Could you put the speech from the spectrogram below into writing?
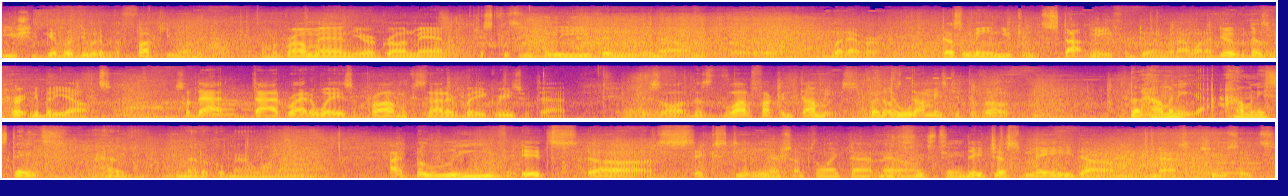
you should be able to do whatever the fuck you want to do. I'm a grown man, you're a grown man. Just because you believe in you know uh, whatever doesn't mean you can stop me from doing what I want to do if it doesn't hurt anybody else. So that that right away is a problem because not everybody agrees with that. There's a lot, there's a lot of fucking dummies, But those the- dummies get the vote. But how many how many states have medical marijuana now? I believe it's uh, 16 or something like that now. 16? They just made um, Massachusetts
